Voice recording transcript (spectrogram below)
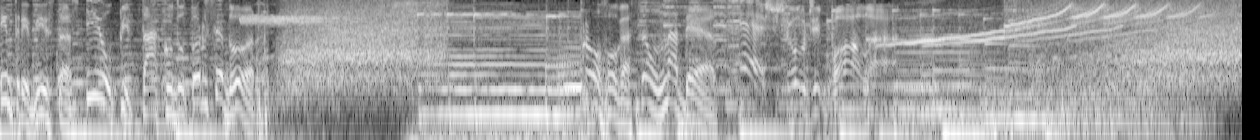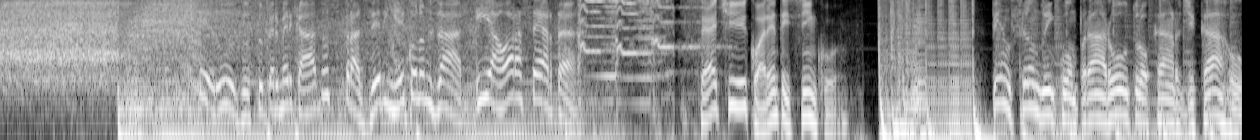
entrevistas e o pitaco do torcedor. Prorrogação na 10. É show de bola. Peruso Supermercados, prazer em economizar. E a hora certa. 7h45. Pensando em comprar ou trocar de carro?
